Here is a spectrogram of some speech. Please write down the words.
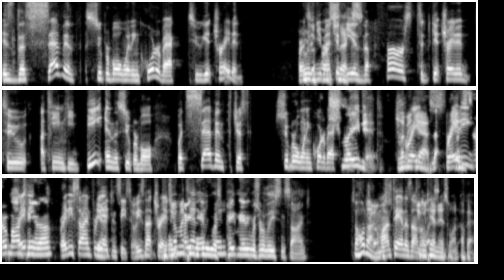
is the seventh Super Bowl winning quarterback to get traded. Brinson, you mentioned he is the first to get traded to a team he beat in the Super Bowl, but seventh just Super winning quarterback. Traded. Let me guess. Brady, Joe Brady, Montana. Brady signed free Yeah. agency, so he's not traded. Joe and Montana Peyton Manning, was, traded? Peyton Manning was released and signed. So hold on, Joe Montana's on Joe the Montana list. is one. Okay.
